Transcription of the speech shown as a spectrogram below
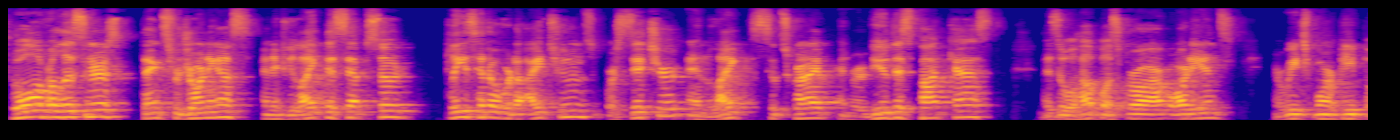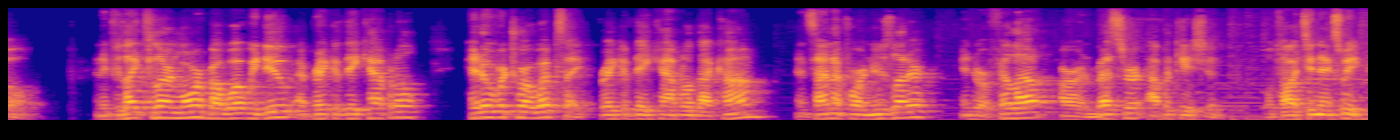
To all of our listeners, thanks for joining us. And if you like this episode, please head over to iTunes or Stitcher and like, subscribe, and review this podcast as it will help us grow our audience and reach more people. And if you'd like to learn more about what we do at Break of Day Capital, Head over to our website, breakofdaycapital.com, and sign up for our newsletter and or fill out our investor application. We'll talk to you next week.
